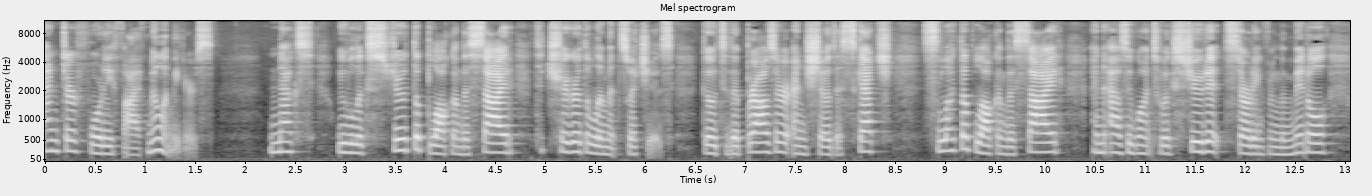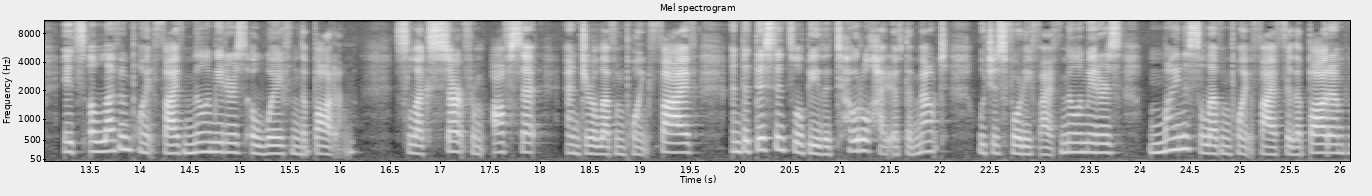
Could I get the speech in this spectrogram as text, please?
enter 45 millimeters. Next, we will extrude the block on the side to trigger the limit switches. Go to the browser and show the sketch, select the block on the side, and as we want to extrude it starting from the middle, it's 11.5 millimeters away from the bottom. Select start from offset, enter 11.5, and the distance will be the total height of the mount, which is 45 millimeters, minus 11.5 for the bottom,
